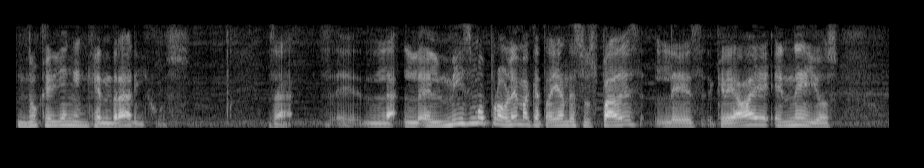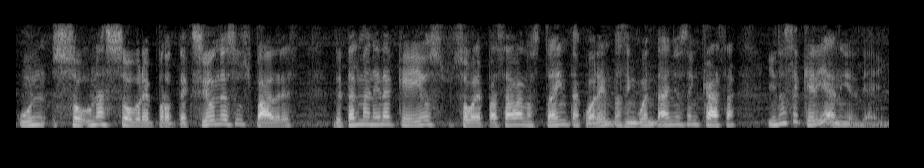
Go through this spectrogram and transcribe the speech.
no querían engendrar hijos. O sea, eh, el mismo problema que traían de sus padres les creaba en ellos un, una sobreprotección de sus padres, de tal manera que ellos sobrepasaban los 30, 40, 50 años en casa y no se querían ir de ahí.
